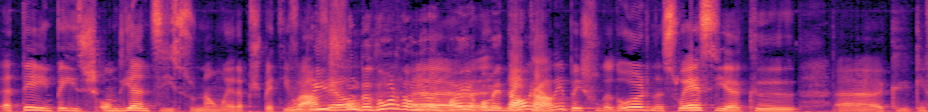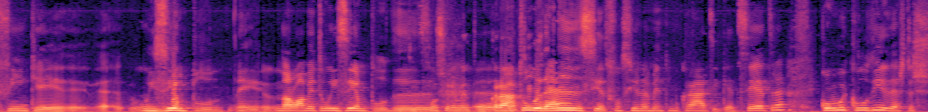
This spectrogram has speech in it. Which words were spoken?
até em países onde antes isso não era perspectivável. Fundador da União Europeia, como a Itália. Na Itália, país fundador, na Suécia, que Uh, que, que, enfim, que é uh, um exemplo, é, normalmente um exemplo de, de funcionamento democrático. Uh, de tolerância, de funcionamento democrático, etc. Com o eclodir destas,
